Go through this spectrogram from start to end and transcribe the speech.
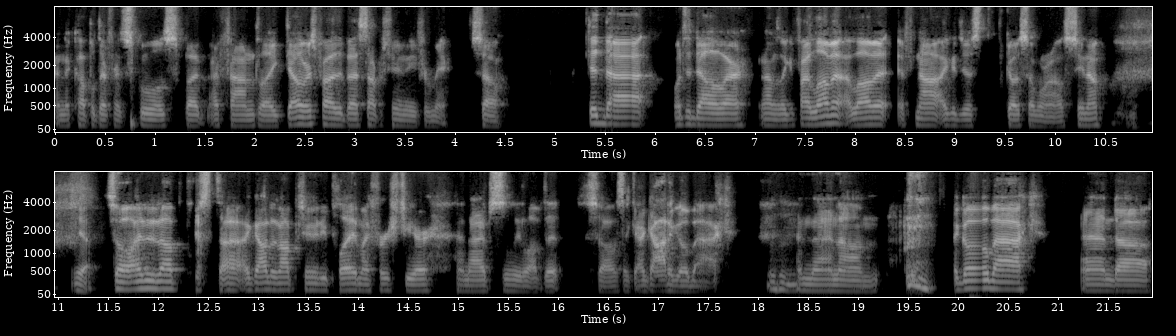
and a couple different schools, but I found like Delaware's probably the best opportunity for me. So did that, went to Delaware, and I was like, if I love it, I love it. If not, I could just go somewhere else, you know? Yeah. So I ended up just uh, I got an opportunity to play my first year, and I absolutely loved it. So I was like, I got to go back. Mm-hmm. And then um, I go back, and uh,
